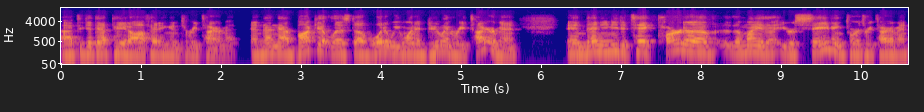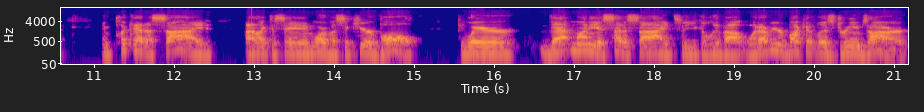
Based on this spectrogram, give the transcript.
uh, to get that paid off heading into retirement. And then that bucket list of what do we want to do in retirement. And then you need to take part of the money that you're saving towards retirement and put that aside. I like to say more of a secure vault where that money is set aside so you can live out whatever your bucket list dreams are.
